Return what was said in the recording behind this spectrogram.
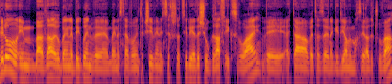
אפילו אם בעבר היו באים לביג בריין ובאים לסתיו ואומרים, תקשיבי, אני צריך שתוציא לי איזשהו גרף X ו-Y, והייתה עובדת על זה נגיד יום ומחזירה את התשובה,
